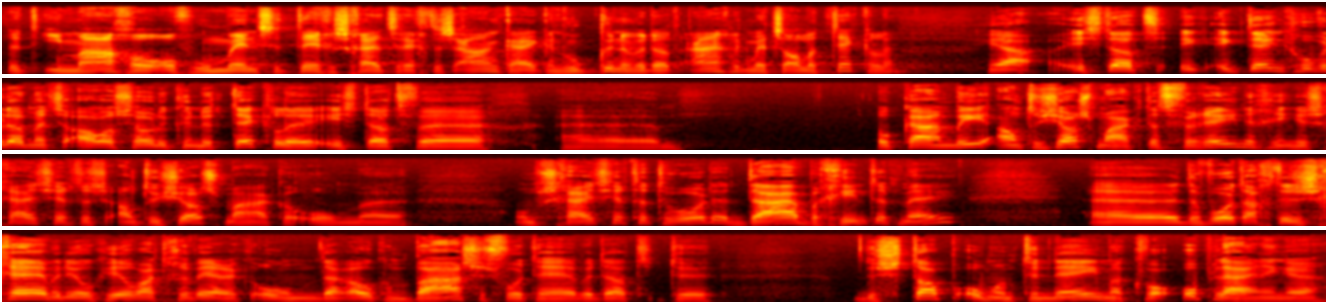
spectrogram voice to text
het imago of hoe mensen tegen scheidsrechters aankijken? En hoe kunnen we dat eigenlijk met z'n allen tackelen? Ja, is dat, ik, ik denk hoe we dat met z'n allen zouden kunnen tackelen, is dat we uh, elkaar meer enthousiast maken. Dat verenigingen scheidsrechters enthousiast maken om. Uh, om scheidsrechter te worden. Daar begint het mee. Uh, er wordt achter de schermen nu ook heel hard gewerkt om daar ook een basis voor te hebben dat de, de stap om hem te nemen qua opleidingen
